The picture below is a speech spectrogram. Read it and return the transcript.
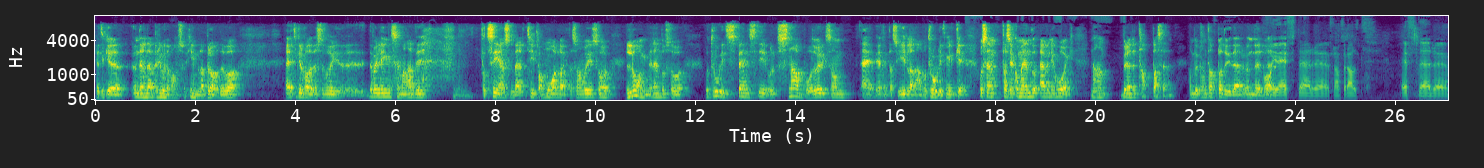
Jag tycker under den där perioden var han så himla bra. Det var, jag tycker det var, alltså, det var, ju, det var ju länge sedan man hade fått se en sån där typ av målvakt. Alltså, han var ju så lång men ändå så otroligt spänstig och snabb. Och det var liksom, nej, jag vet inte, alltså, jag gillade han otroligt mycket. Och sen, fast jag kommer ändå även ihåg när han började tappa sen. Han, han tappade ju där under... Det var ju efter, eh, framförallt, efter eh,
